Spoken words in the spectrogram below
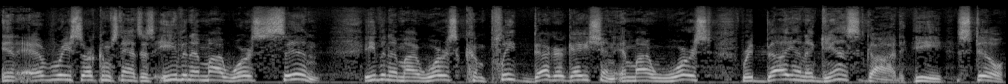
in every circumstances, even in my worst sin, even in my worst complete degradation, in my worst rebellion against God, He still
